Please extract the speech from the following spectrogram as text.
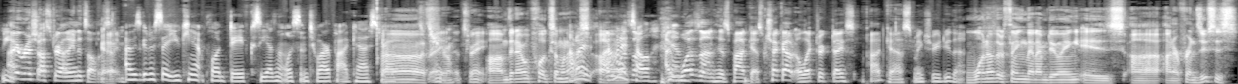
you- Irish, Australian, it's all the Yeah. same. I was gonna say you can't plug Dave because he hasn't listened to our podcast yet. uh, that's, right, true. That's right. Um, then I will plug someone I'm else. gonna- I'm Uh, gonna was tell on, I was on his podcast. Check out Electric Dice podcast. Make sure you do that. One other thing that I'm doing is uh, on our friend Zeus's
